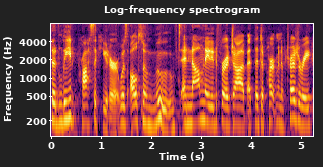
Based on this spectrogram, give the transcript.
the lead prosecutor was also moved and nominated for a job at the Department of Treasury,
